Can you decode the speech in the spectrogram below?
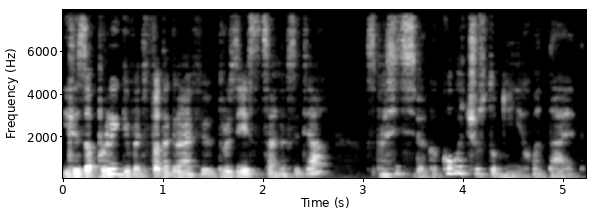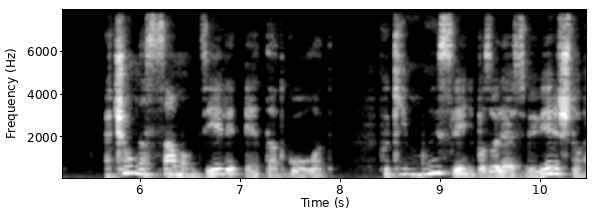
или запрыгивать в фотографию друзей в социальных сетях, спросите себя, какого чувства мне не хватает? О чем на самом деле этот голод? Какие мысли я не позволяю себе верить, что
